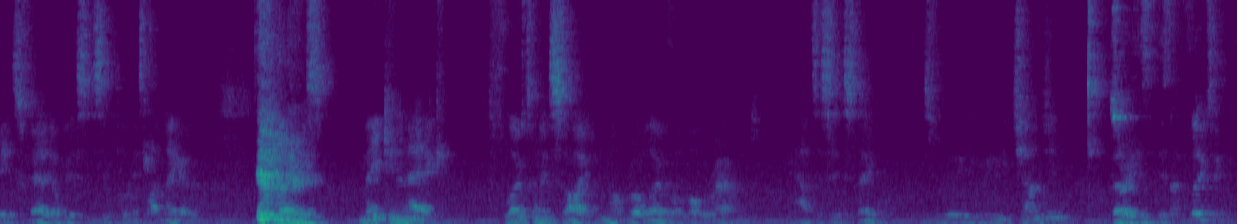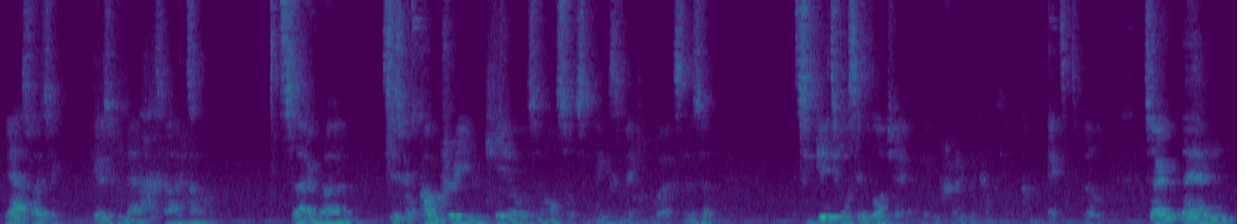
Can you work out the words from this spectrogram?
It's fairly obvious and simple. And it's like Lego. Whereas making an egg float on its side and not roll over or bob around. It had to sit stable. It's really, really challenging. Sorry, is, is that floating? Yeah, it's floating. It goes up and down the sides. So, um, so it's got concrete and keels and all sorts of things to make it work. So there's a, it's a beautiful, simple object, but incredibly compl- complicated to build. So then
